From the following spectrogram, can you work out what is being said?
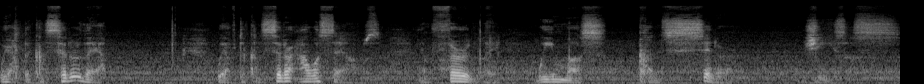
We have to consider them. We have to consider ourselves. And thirdly, we must consider Jesus.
